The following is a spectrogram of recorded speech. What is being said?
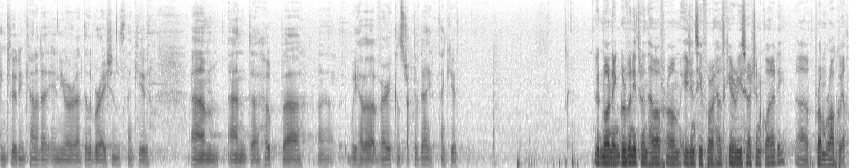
including Canada in your deliberations. Thank you. Um, and hope we have a very constructive day. Thank you. Good morning. Gurvaneet Randhawa from Agency for Healthcare Research and Quality uh, from Rockville.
